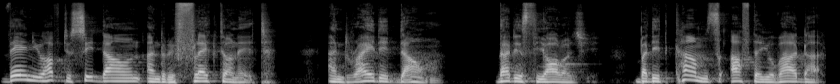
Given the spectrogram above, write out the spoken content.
then you have to sit down and reflect on it and write it down. That is theology. But it comes after you've had that.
